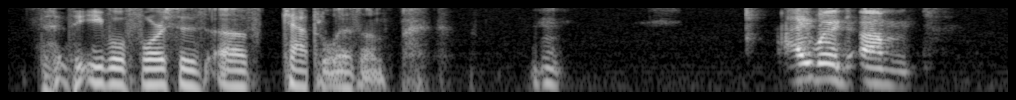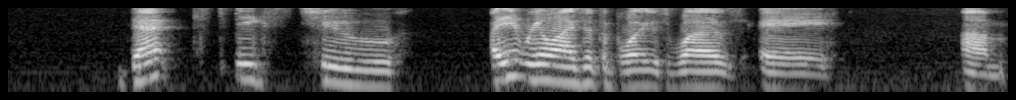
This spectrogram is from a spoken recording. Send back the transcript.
the evil forces of capitalism. I would. Um, that speaks to. I didn't realize that The Boys was a um,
